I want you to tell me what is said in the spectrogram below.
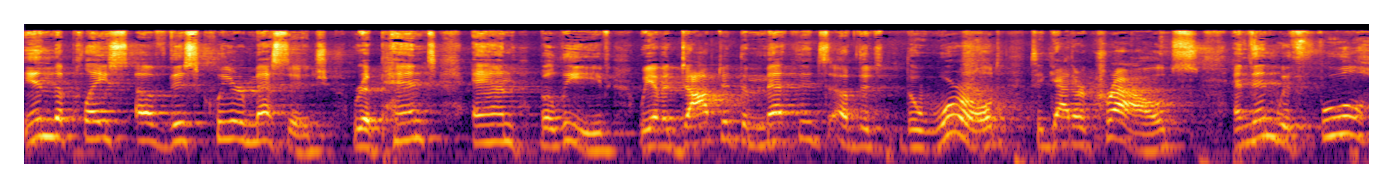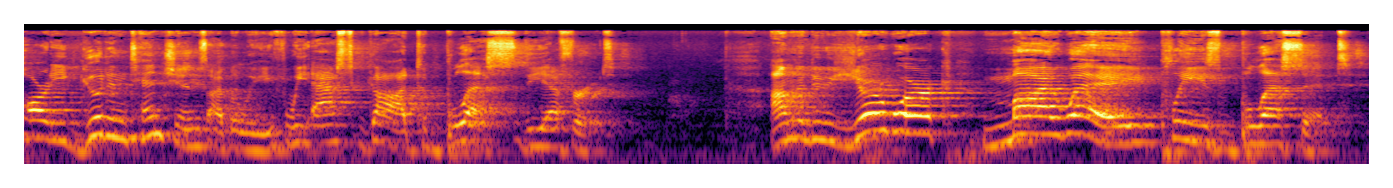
In the place of this clear message, repent and believe, we have adopted the methods of the, the world to gather crowds. And then, with foolhardy good intentions, I believe, we ask God to bless the effort. I'm going to do your work my way. Please bless it.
